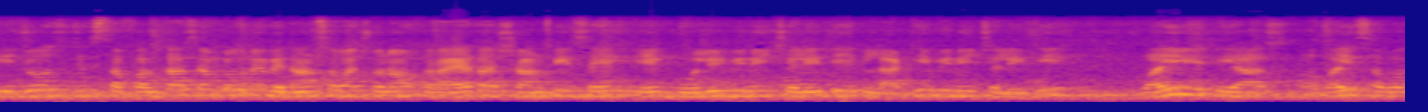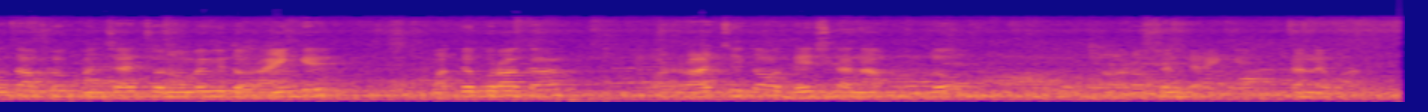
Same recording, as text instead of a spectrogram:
कि जो जिस सफलता से हम लोगों ने विधानसभा चुनाव कराया था, शांति से, एक गोली भी नहीं चली थी, एक लाठी भी नहीं चली थी, वही इतिहास और वही सफलता हम लोग पंचायत चुनाव में भी दोहराएँगे मध्यपुरा का और राज्य का और देश का नाम हम लोग रोशन करेंगे। धन्यवाद।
